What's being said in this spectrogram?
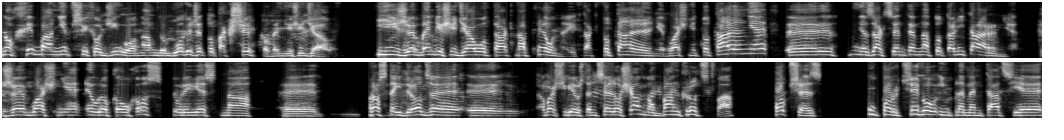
no chyba nie przychodziło nam do głowy, że to tak szybko będzie się działo. I że będzie się działo tak na pełnej, tak totalnie, właśnie totalnie e, z akcentem na totalitarnie że właśnie Eurokołchos, który jest na e, prostej drodze, e, a właściwie już ten cel osiągnął, bankructwa, poprzez uporczywą implementację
